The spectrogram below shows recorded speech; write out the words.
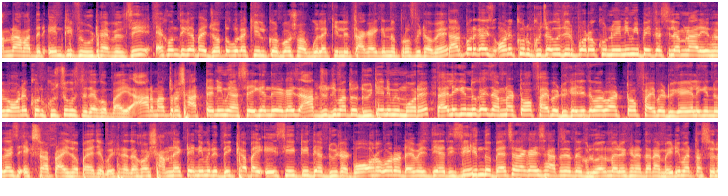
আমরা আমাদের এন্ট্রি ফি উঠাই ফেলছি। এখন থেকে ভাই যতগুলো যতগুলো কিল করব, সবগুলা কিলের টাকায় কিন্তু প্রফিট হবে। তারপর গাইজ অনেকক্ষণ খুঁজাখুঁজির পরও কোনো এনিমি পেতেছিলাম না, আর এইভাবে অনেকক্ষণ খুঁজতে খুঁজতে দেখো ভাই, আর মাত্র সাতটা এনিমি আছে, এখান থেকে গাইজ আর যদি মাত্র দুইটা এনিমি মরে তাহলে কিন্তু গাইজ আমরা টপ ফাইভে ঢুকে যেতে পারব, আর টপ ফাইভে ঢুকে গেলে কিন্তু গাইজ এক্সট্রা প্রাইজও পেয়ে যাব। এখানে দেখো, সামনে একটা এনিমির দীক্ষা পাই এই সিটি দিয়ে দুইটা বড় বড় ড্যামেজ দিয়ে দিছি। কিন্তু বেচারা গাইজ সাথে সাথে গ্লোয়াল মেরে এখানে তারা মেডি মারটা ছিল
